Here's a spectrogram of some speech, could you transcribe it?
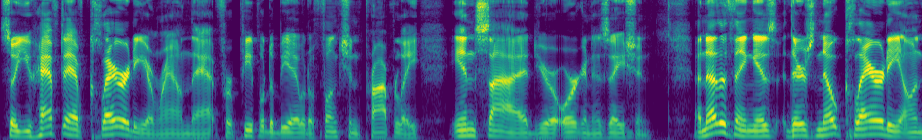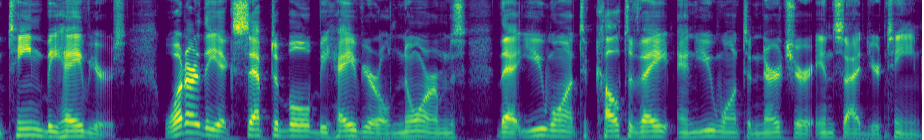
So you have to have clarity around that for people to be able to function properly inside your organization. Another thing is there's no clarity on team behaviors. What are the acceptable behavioral norms that you want to cultivate and you want to nurture inside your team?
